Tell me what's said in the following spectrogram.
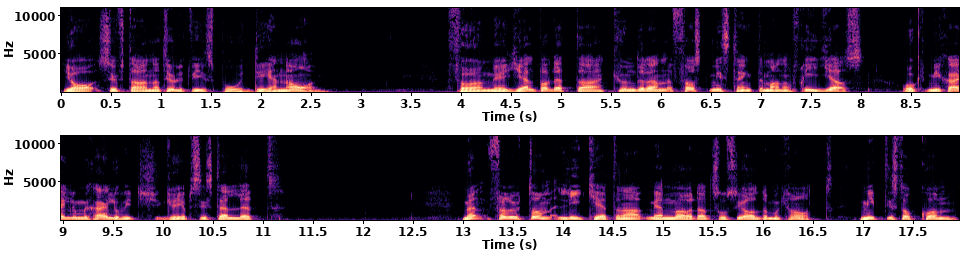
Jag syftar naturligtvis på DNA. För med hjälp av detta kunde den först misstänkte mannen frias och Mikhailo Mikhailovic greps istället. Men förutom likheterna med en mördad socialdemokrat mitt i Stockholm,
